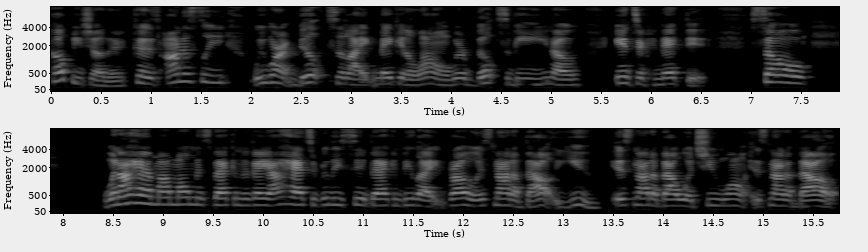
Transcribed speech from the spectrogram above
help each other because honestly we weren't built to like make it alone we're built to be you know interconnected so when I had my moments back in the day, I had to really sit back and be like, bro, it's not about you. It's not about what you want. It's not about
